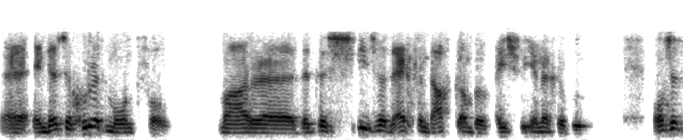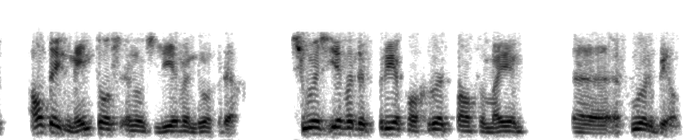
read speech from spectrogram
Uh en dis 'n groot mond vol, maar uh dit is iets wat ek vandag kan bewys vir enige boer. Ons het altyd mentors in ons lewe nodig. Soos ewe die preek van grootpa vir my 'n uh, voorbeeld.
